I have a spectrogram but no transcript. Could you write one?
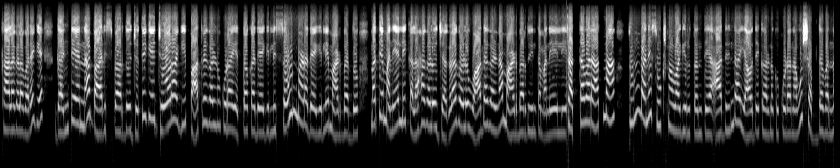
ಕಾಲಗಳವರೆಗೆ ಗಂಟೆಯನ್ನ ಬಾರಿಸಬಾರ್ದು. ಜೊತೆಗೆ ಜೋರಾಗಿ ಪಾತ್ರೆಗಳನ್ನು ಕೂಡ ಎತ್ತೋಕದೇ ಆಗಿರ್ಲಿ ಸೌಂಡ್ ಮಾಡೋದೇ ಆಗಿರ್ಲಿ ಮಾಡಬಾರ್ದು. ಮತ್ತೆ ಮನೆಯಲ್ಲಿ ಕಲಹಗಳು, ಜಗಳಗಳು ವಾದಗಳನ್ನ ಮಾಡಬಾರ್ದು. ಇಂತ ಮನೆಯಲ್ಲಿ ಸತ್ತವರ ಆತ್ಮ ತುಂಬಾನೇ ಸೂಕ್ಷ್ಮವಾಗಿರುತ್ತಂತೆ. ಆದ್ರಿಂದ ಯಾವುದೇ ಕಾರಣಕ್ಕೂ ಕೂಡ ನಾವು ಶಬ್ದವನ್ನ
